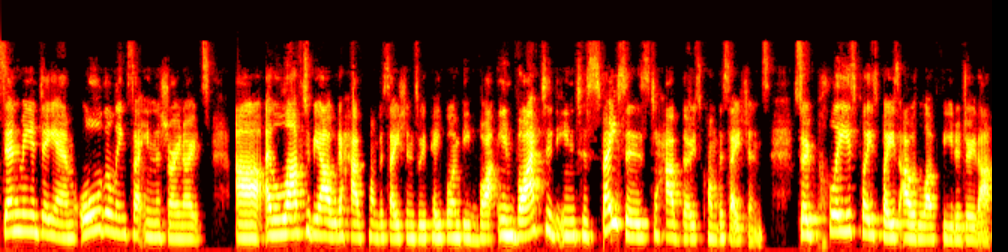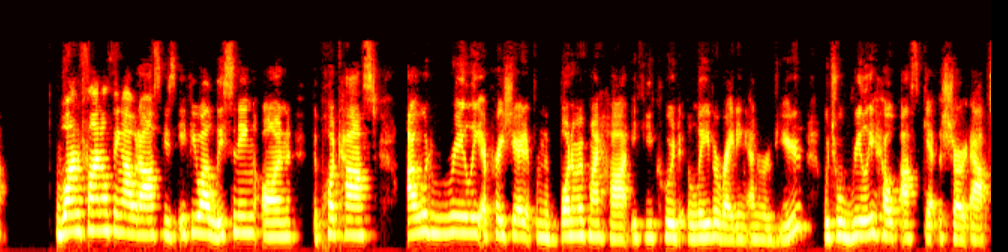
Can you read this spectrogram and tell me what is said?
send me a DM. All the links are in the show notes. Uh, I love to be able to have conversations with people and be vi- invited into spaces to have those conversations. So please, please, please, I would love for you to do that. One final thing I would ask is if you are listening on the podcast, I would really appreciate it from the bottom of my heart if you could leave a rating and review, which will really help us get the show out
